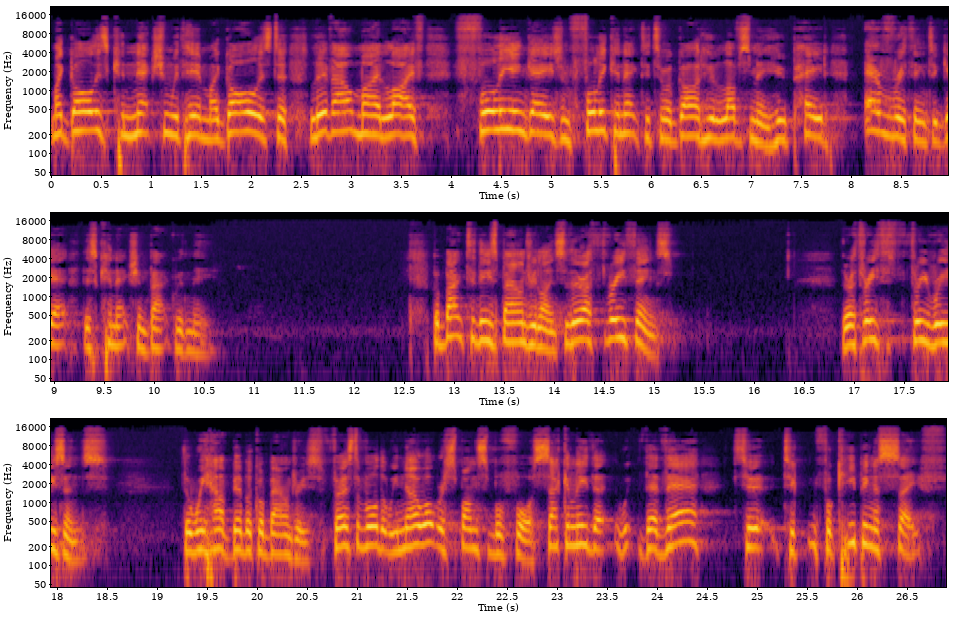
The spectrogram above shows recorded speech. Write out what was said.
My goal is connection with Him. My goal is to live out my life fully engaged and fully connected to a God who loves me, who paid everything to get this connection back with me. But back to these boundary lines. So there are three things. There are three, three reasons that we have biblical boundaries. First of all, that we know what we're responsible for. Secondly, that they're there to, to, for keeping us safe.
